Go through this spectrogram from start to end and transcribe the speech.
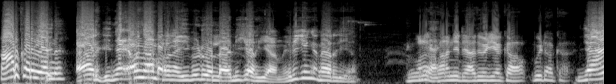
ആർക്കറിയാന്ന്? ആർക്ക്? ഞാൻ ഞാൻ പറഞ്ഞ ഈ വീടുമല്ല എനിക്കറിയാം എനിക്കെങ്ങനെ അറിയാം? നിങ്ങൾ പറഞ്ഞിട്ട് അതുവഴിയൊക്കെ വീടൊക്കെ. ഞാൻ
